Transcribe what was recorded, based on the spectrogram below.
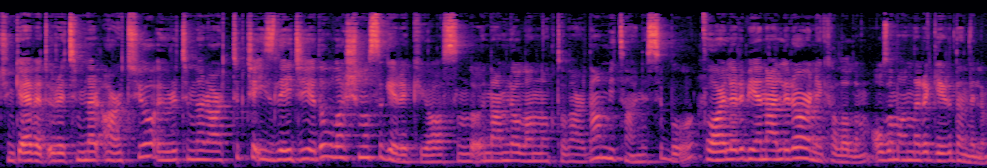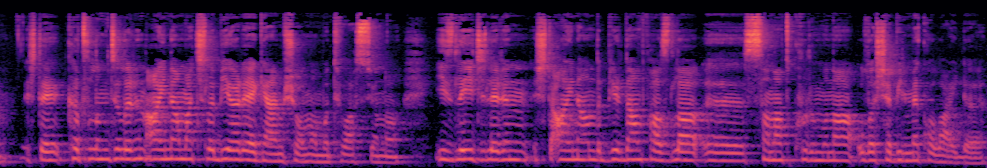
Çünkü evet üretimler artıyor. Üretimler arttıkça izleyiciye de ulaşması gerekiyor aslında. Önemli olan noktalardan bir tanesi bu. Fuarları, bienallere örnek alalım. O zamanlara geri dönelim. İşte katılımcıların aynı amaçla bir araya gelmiş olma motivasyonu, izleyicilerin işte aynı anda birden fazla e, sanat kurumuna ulaşabilme kolaylığı,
